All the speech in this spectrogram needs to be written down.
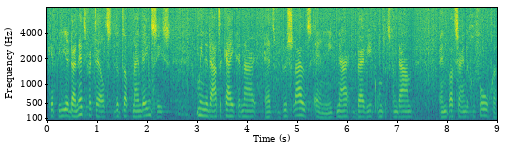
ik heb hier daarnet verteld dat dat mijn wens is. Om inderdaad te kijken naar het besluit. En niet naar bij wie komt het vandaan en wat zijn de gevolgen.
